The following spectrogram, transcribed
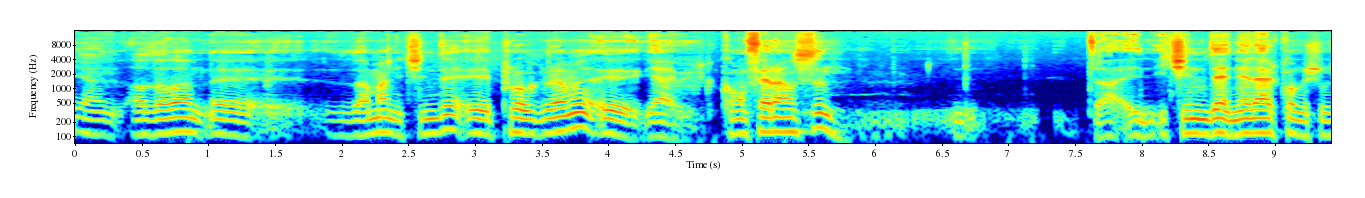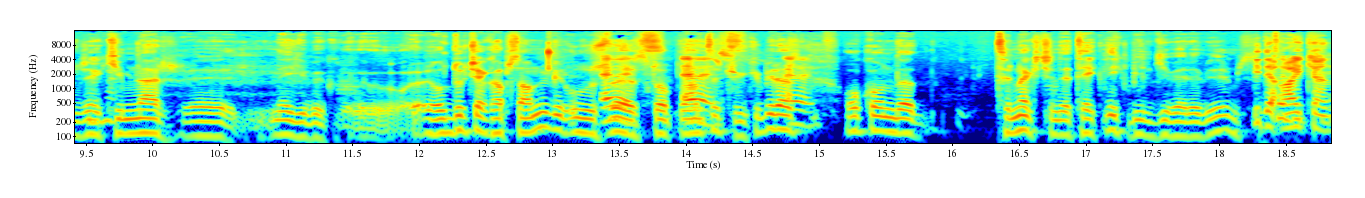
yani azalan e, zaman içinde e, programı e, yani konferansın içinde neler konuşulacak, kimler e, ne gibi oldukça kapsamlı bir uluslararası evet, toplantı. evet, çünkü biraz evet. o konuda tırnak içinde teknik bilgi verebilir misin? Bir de Tabii Ayken,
